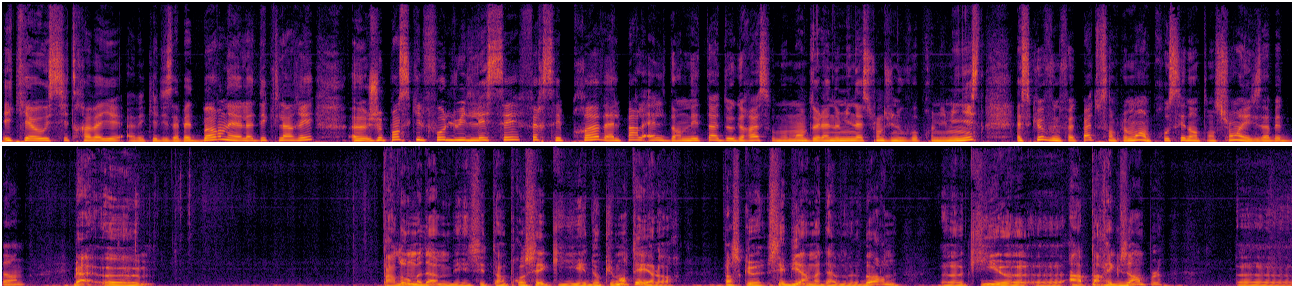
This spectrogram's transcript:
et qui a aussi travaillé avec Elisabeth Borne. Et elle a déclaré euh, Je pense qu'il faut lui laisser faire ses preuves. Elle parle, elle, d'un état de grâce au moment de la nomination du nouveau Premier ministre. Est-ce que vous ne faites pas tout simplement un procès d'intention à Elisabeth Borne? Ben, euh, Pardon, madame, mais c'est un procès qui est documenté alors. Parce que c'est bien madame Borne qui euh, euh, a, par exemple, euh,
